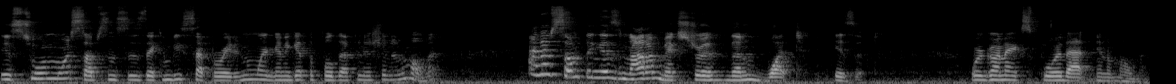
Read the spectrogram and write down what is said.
is two or more substances that can be separated, and we're going to get the full definition in a moment. And if something is not a mixture, then what is it? We're going to explore that in a moment.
